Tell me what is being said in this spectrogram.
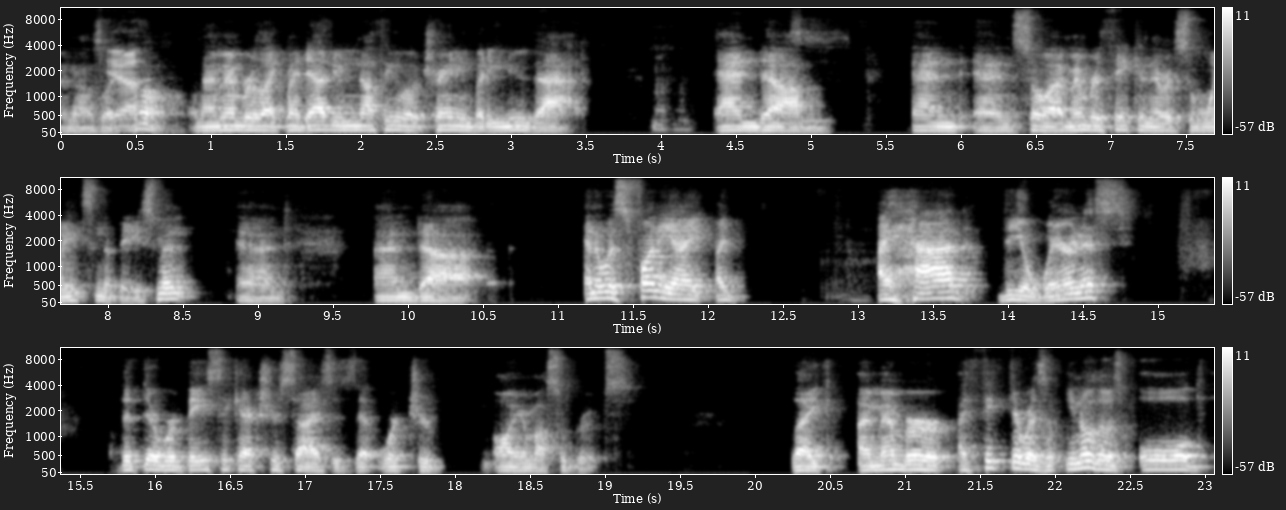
And I was like, Yeah. "Oh." And I remember, like, my dad knew nothing about training, but he knew that. Mhm. And um, and and so I remember thinking there were some weights in the basement, and and uh, and it was funny. I I I had the awareness that there were basic exercises that worked your all your muscle groups. Like I remember, I think there was, you know, those old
